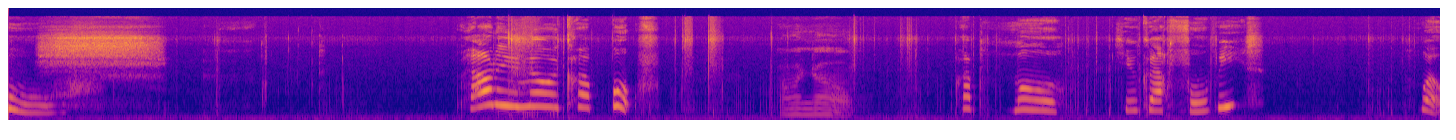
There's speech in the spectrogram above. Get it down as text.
Ooh. How do you know I grab both? Oh no. Grab more. Can you grab four bees? Whoa.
